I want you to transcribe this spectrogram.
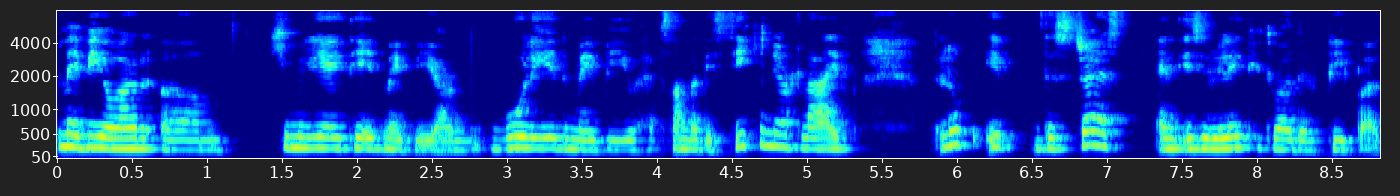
maybe you are um, humiliated maybe you are bullied maybe you have somebody sick in your life. Look if the stress and is related to other people.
